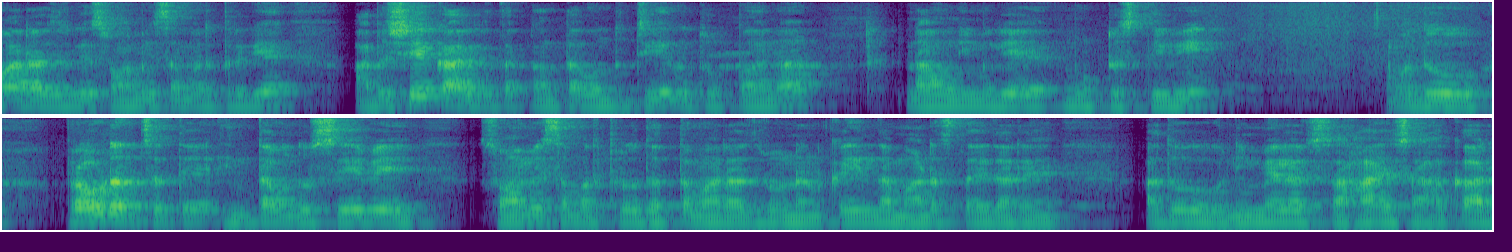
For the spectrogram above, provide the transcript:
ಮಹಾರಾಜರಿಗೆ, ಸ್ವಾಮಿ ಸಮರ್ಥರಿಗೆ ಅಭಿಷೇಕ ಆಗಿರ್ತಕ್ಕಂಥ ಒಂದು ಜೇನುತುಪ್ಪನ ನಾವು ನಿಮಗೆ ಮುಟ್ಟಿಸ್ತೀವಿ. ಒಂದು ಪ್ರೌಡ್ ಅನಿಸುತ್ತೆ, ಇಂಥ ಒಂದು ಸೇವೆ ಸ್ವಾಮಿ ಸಮರ್ಥರು, ದತ್ತ ಮಹಾರಾಜರು ನನ್ನ ಕೈಯಿಂದ ಮಾಡಿಸ್ತಾ ಇದ್ದಾರೆ. ಅದು ನಿಮ್ಮೆಲ್ಲರ ಸಹಾಯ, ಸಹಕಾರ.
